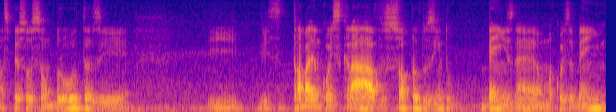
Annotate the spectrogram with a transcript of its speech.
as pessoas são brutas e, e trabalhando com escravos, só produzindo bens, né? Uma coisa bem,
